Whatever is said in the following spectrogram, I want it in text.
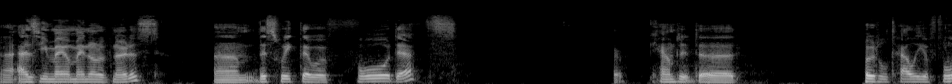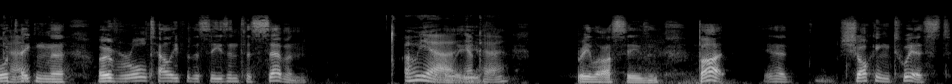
uh, as you may or may not have noticed. Um, this week there were four deaths. Counted a total tally of four, Okay. taking the overall tally for the season to seven. Oh yeah, okay. Three last season. But in a shocking twist,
